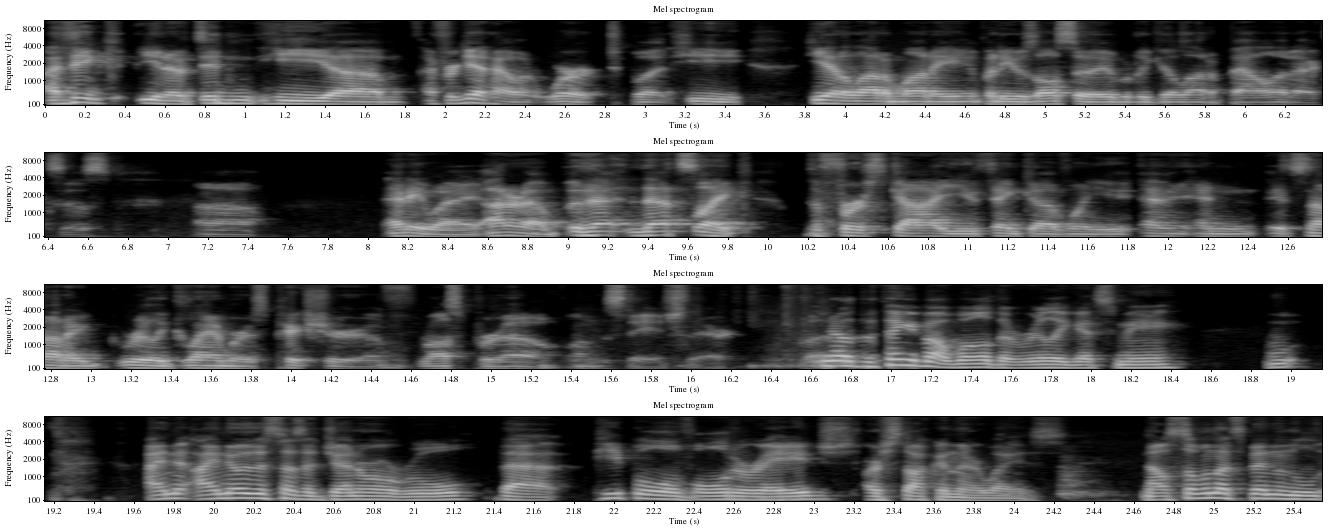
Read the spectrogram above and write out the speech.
I think you know didn't he um, I forget how it worked but he he had a lot of money but he was also able to get a lot of ballot access. Uh, anyway, I don't know. But that that's like the first guy you think of when you and, and it's not a really glamorous picture of Ross Perot on the stage there. But. You know the thing about Will that really gets me I know, I know this as a general rule that people of older age are stuck in their ways. Now, someone that's been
